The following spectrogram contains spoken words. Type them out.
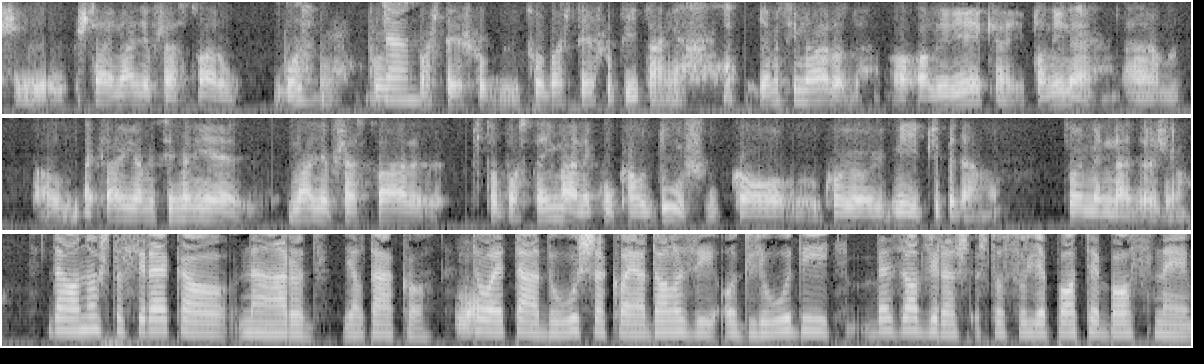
šta je najljepša stvar u, Bosnu? To je da. baš teško, to je baš teško pitanje. Ja mislim narod, ali rijeka i planine. Um, na kraju, ja mislim, meni je najljepša stvar što Bosna ima neku kao dušu kao, kojoj mi pripadamo. To je meni najdražije. Da, ono što si rekao, narod, jel tako? To je ta duša koja dolazi od ljudi, bez obzira što su ljepote Bosne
